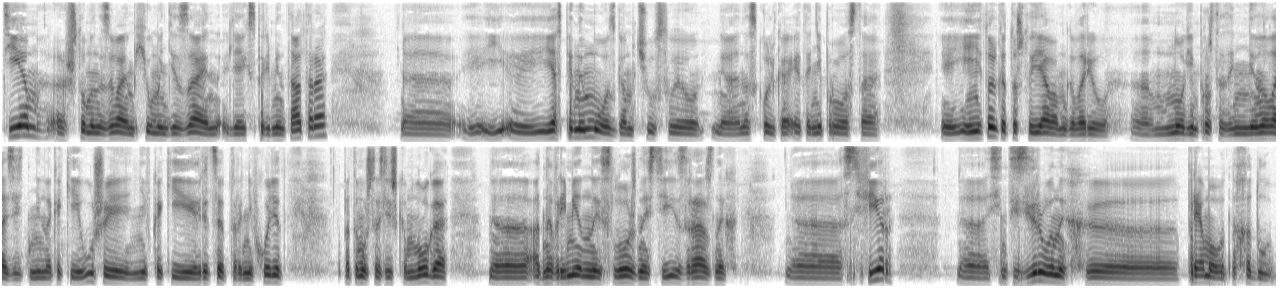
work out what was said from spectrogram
тем, что мы называем human design для экспериментатора. Э, я спинным мозгом чувствую, э, насколько это непросто. И не только то, что я вам говорю, э, многим просто это не налазить ни на какие уши, ни в какие рецепторы не входит, потому что слишком много одновременной сложности из разных сфер – Э, синтезированных э, прямо вот на ходу.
